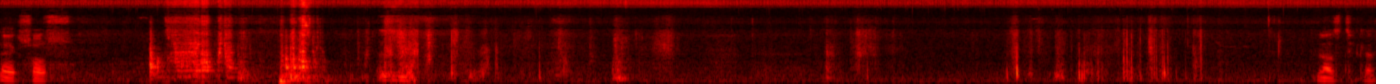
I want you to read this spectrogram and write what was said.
Egzoz. Lastikler.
